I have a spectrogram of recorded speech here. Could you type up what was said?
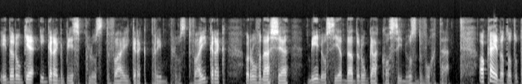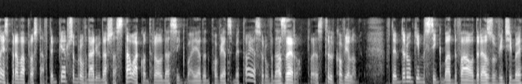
i drugie y bis plus 2y prim plus 2y równa się minus 1 druga cosinus 2t. Ok, no to tutaj sprawa prosta. W tym pierwszym równaniu nasza stała kontrolna sigma 1 powiedzmy to jest równa 0. To jest tylko wielomian. W tym drugim sigma 2 od razu widzimy,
